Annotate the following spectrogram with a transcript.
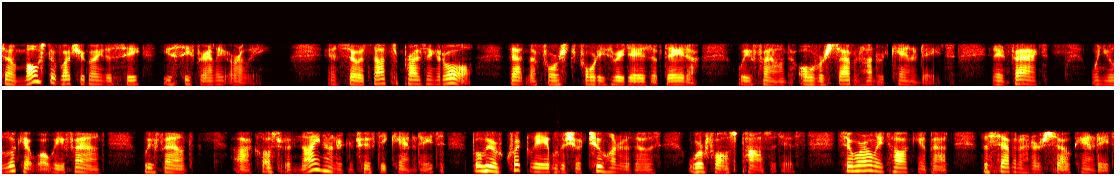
So most of what you're going to see, you see fairly early. And so it's not surprising at all that in the first 43 days of data, we found over 700 candidates. And in fact, when you look at what we found, we found uh, closer to 950 candidates, but we were quickly able to show 200 of those were false positives. So we're only talking about the 700 or so candidates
